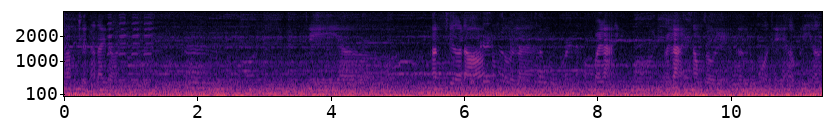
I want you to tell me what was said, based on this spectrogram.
con chuyển ở đây rồi. À, thì ờ, ăn trưa đó ok, xong rồi là xong rồi quay lại. quay lại. Quay lại xong rồi ừ, đúng rồi thế hợp lý hơn.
